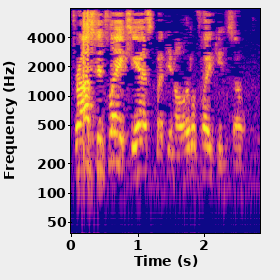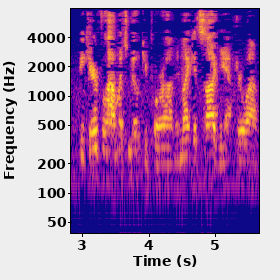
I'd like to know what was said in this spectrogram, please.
Frosted flakes, yes, but, you know, a little flaky. So be careful how much milk you pour on. It might get soggy after a while.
